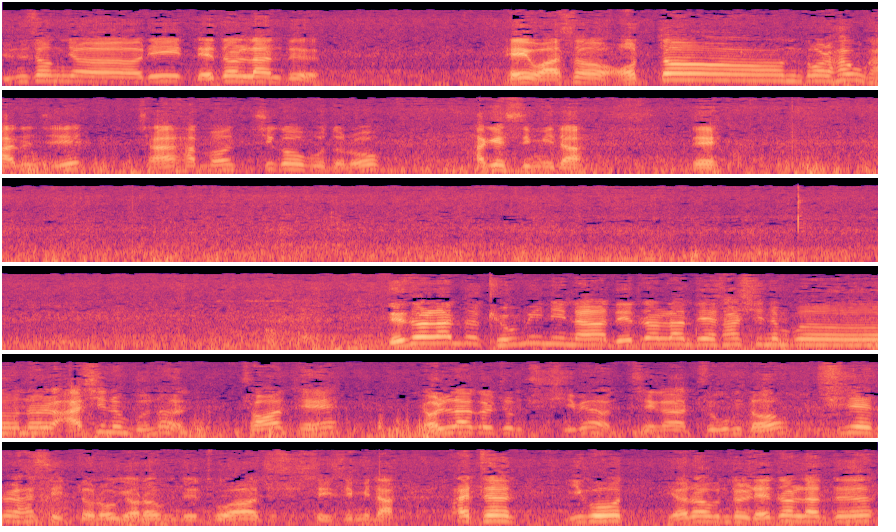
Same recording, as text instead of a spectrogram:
윤석열이 네덜란드에 와서 어떤 걸 하고 가는지 잘 한번 찍어보도록 하겠습니다. 네. 네덜란드 교민이나 네덜란드에 사시는 분을 아시는 분은 저한테 연락을 좀 주시면 제가 조금 더 취재를 할 수 있도록 여러분들이 도와주실 수 있습니다. 하여튼 이곳 여러분들 네덜란드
